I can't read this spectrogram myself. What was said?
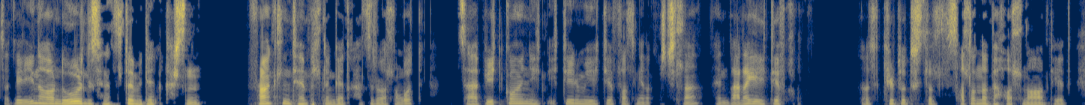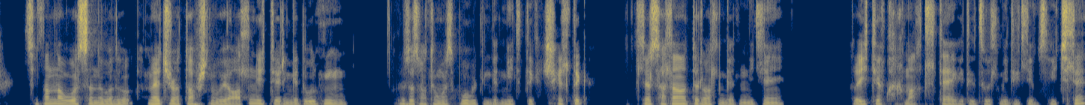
За тэгээд энэ хооронд өөр нэг сонирхолтой мэдээлэл гарсан. Franklin Templeton гэдэг газар болонгууд за биткойн Ethereum ETF бол ингээд гарчлаа. Энэ дараагийн ETF бол крипто төсөл Solana байх болно. Тэгээд Solana угаасаа нөгөө major adoption буюу олон нийтээр ингээд өргөн ерөөсөө сонт хүмүүс бүгд ингээд мэддэг, ашигладаг. Тэгэхээр Solana дээр бол ингээд нэлийн ETF гарах магадaltaй гэдэг зүйл мэдгэлийг хийжлээ.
